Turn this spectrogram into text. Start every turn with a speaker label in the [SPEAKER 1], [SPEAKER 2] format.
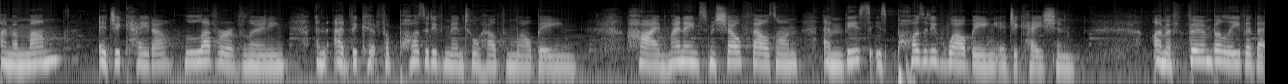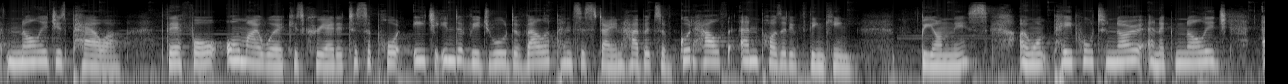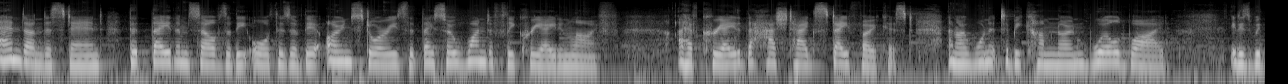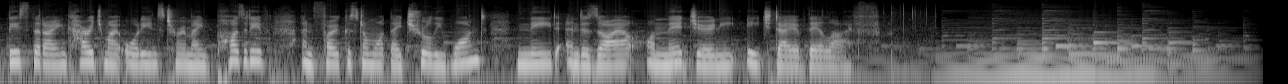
[SPEAKER 1] I'm a mum, educator, lover of learning, and advocate for positive mental health and well-being. Hi, my name's Michelle Falzon, and this is Positive Wellbeing Education. I'm a firm believer that knowledge is power. Therefore, all my work is created to support each individual develop and sustain habits of good health and positive thinking. Beyond this, I want people to know and acknowledge and understand that they themselves are the authors of their own stories that they so wonderfully create in life. I have created the hashtag Stay Focused and I want it to become known worldwide. It is with this that I encourage my audience to remain positive and focused on what they truly want, need, and desire on their journey each day of their life.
